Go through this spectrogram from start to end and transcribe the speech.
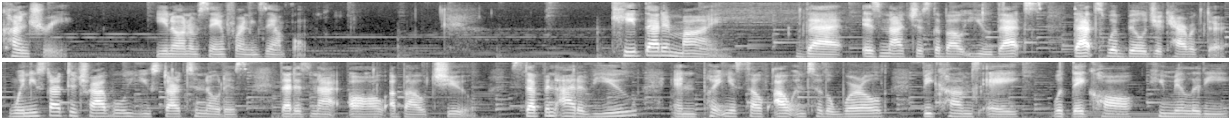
country you know what I'm saying? For an example. Keep that in mind that it's not just about you. That's that's what builds your character. When you start to travel, you start to notice that it's not all about you. Stepping out of you and putting yourself out into the world becomes a what they call humility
